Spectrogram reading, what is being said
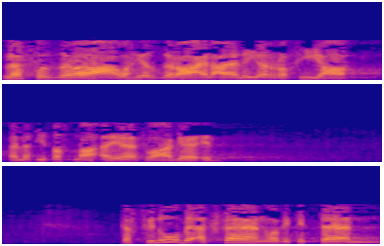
لف الذراع وهي الذراع العالية الرفيعة التي تصنع آيات وعجائب. كفنوه بأكفان وبكتان.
